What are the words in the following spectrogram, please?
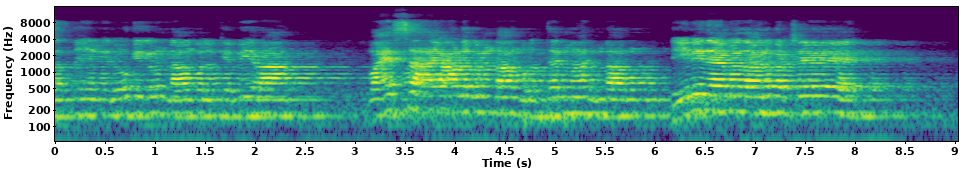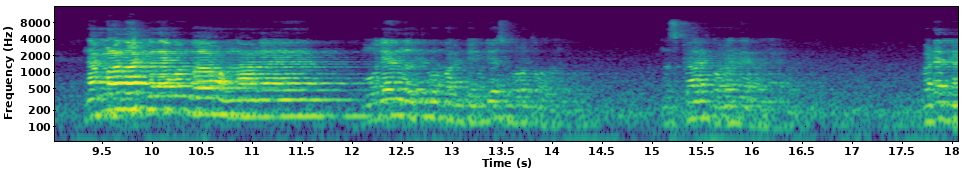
സത്യം രോഗികളുണ്ടാവും രോഗികൾ ഉണ്ടാവും വൽ കബീറ വയസ്സായ ആളുകൾ ഉണ്ടാവും വൃദ്ധന്മാരുണ്ടാവും. ദീനി നിയമതാണ് പക്ഷേ നമ്മളെ നാട്ടിലെ നിയമം വേറെ ഒന്നാണ് മൂലയിൽ നിർത്തുമ്പോൾ പറഞ്ഞു വലിയ സുഹൃത്ത്? നിസ്കാരം കുറെ നേരം ഇവിടെ അല്ല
